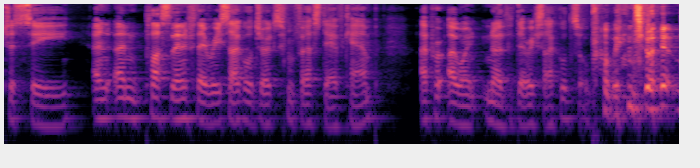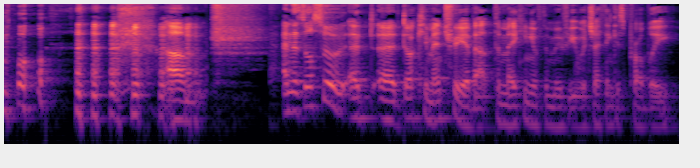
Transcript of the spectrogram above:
to see, and and plus then if they recycle jokes from first day of camp, I pro- I won't know that they're recycled, so I'll probably enjoy it more. um, and there's also a, a documentary about the making of the movie, which I think is probably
